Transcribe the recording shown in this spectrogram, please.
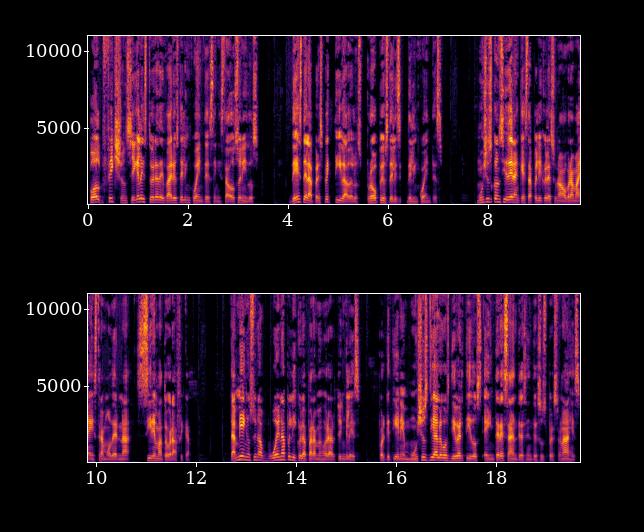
Pulp Fiction sigue la historia de varios delincuentes en Estados Unidos desde la perspectiva de los propios delincuentes. Muchos consideran que esta película es una obra maestra moderna cinematográfica. También es una buena película para mejorar tu inglés porque tiene muchos diálogos divertidos e interesantes entre sus personajes.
